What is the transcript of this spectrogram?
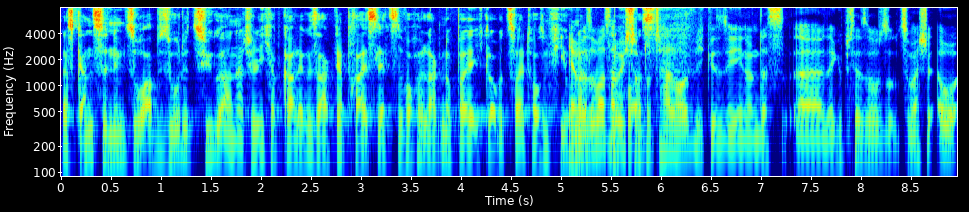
Das Ganze nimmt so absurde Züge an, natürlich. Ich habe gerade gesagt, der Preis letzte Woche lag noch bei, ich glaube, 2400. Ja, aber sowas habe ich schon was. total häufig gesehen und das, äh, da gibt es ja so, so zum Beispiel, oh,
